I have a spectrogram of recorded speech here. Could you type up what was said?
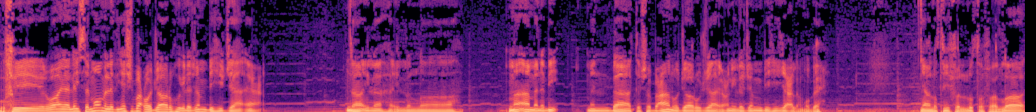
وفي رواية ليس المؤمن الذي يشبع وجاره إلى جنبه جائع لا إله إلا الله. ما آمن بي؟ من بات شبعان وجاره جائع إلى جنبه يعلم به. يا لطيف اللطف الله.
